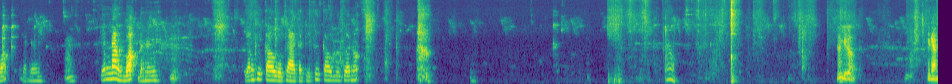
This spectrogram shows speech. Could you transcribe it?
บล็อกบัดหนึงเสียงดังบล็อกบัดหนึงเสียงคือเก่าลูกชายกะติคือเก่าอยู่ตัวเนาะอ้าวนั่งกี่ดอกกี่นั่ง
